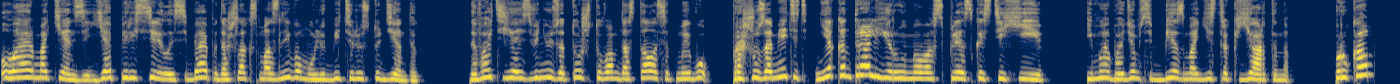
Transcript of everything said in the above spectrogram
«Лаэр Маккензи, я пересилила себя и подошла к смазливому любителю студенток. Давайте я извинюсь за то, что вам досталось от моего, прошу заметить, неконтролируемого всплеска стихии, и мы обойдемся без магистра Кьяртона. По рукам?»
